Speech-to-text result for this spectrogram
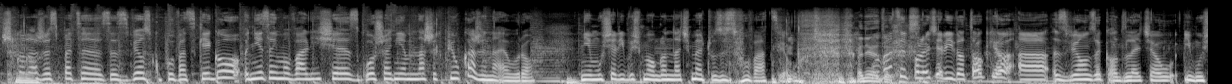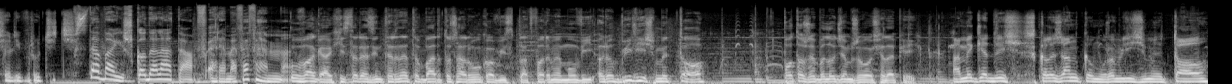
Szkoda, że spece ze Związku Pływackiego nie zajmowali się zgłoszeniem naszych piłkarzy na euro. Nie musielibyśmy oglądać meczu ze Słowacją. To, Pływacy polecieli do Tokio, a związek odleciał i musieli wrócić. Wstawaj, szkoda lata w RMFFM. uwaga, historia z internetu. Bartosz Arłukowicz z Platformy mówi, robiliśmy to po to, żeby ludziom żyło się lepiej. A my kiedyś z koleżanką robiliśmy to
